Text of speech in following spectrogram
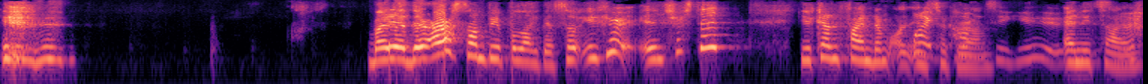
But yeah, there are some people like that. So if you're interested, you can find them on Might come Instagram to you. Anytime.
